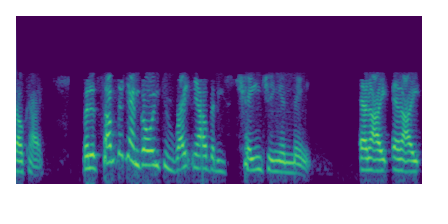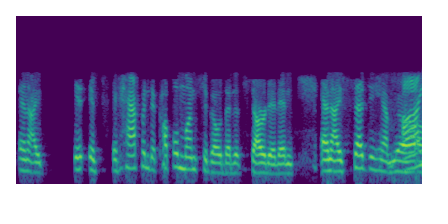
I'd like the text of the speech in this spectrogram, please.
okay. But it's something I'm going through right now that he's changing in me. And I and I and I it it, it happened a couple months ago that it started and and I said to him, Yeah, I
